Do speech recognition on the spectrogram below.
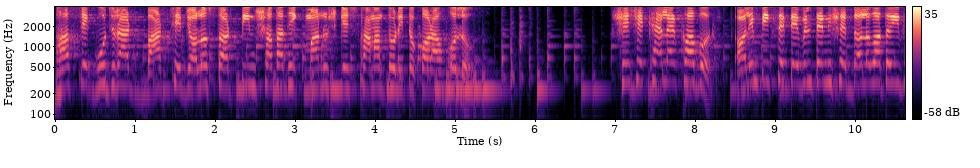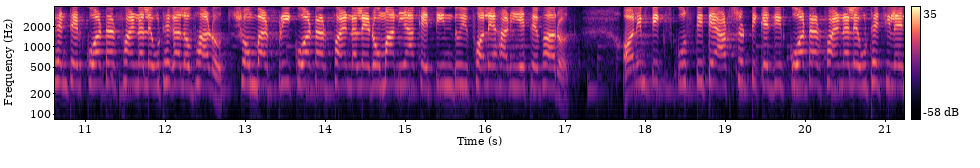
ভাসছে গুজরাট, বাড়ছে জলস্তর, তিন শতাধিক মানুষকে স্থানান্তরিত করা হলো। শেষে খেলার খবর। অলিম্পিক্সে টেবিল টেনিসের দলগত ইভেন্টের কোয়ার্টার ফাইনালে উঠে গেল ভারত। সোমবার প্রি কোয়ার্টার ফাইনালে রোমানিয়াকে তিন দুই ফলে হারিয়েছে ভারত। অলিম্পিক্স কুস্তিতে আটষট্টি কেজির কোয়ার্টার ফাইনালে উঠেছিলেন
